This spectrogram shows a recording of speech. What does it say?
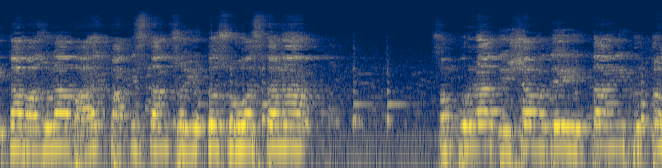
एका बाजूला भारत पाकिस्तानचं युद्ध सुरू असताना संपूर्ण देशामध्ये युद्ध आणि बुद्ध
